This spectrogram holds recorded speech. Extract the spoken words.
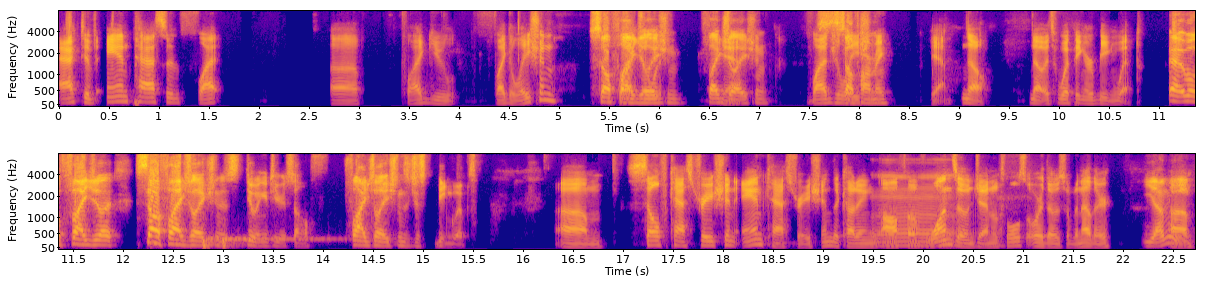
Active and passive flat uh flagul flagellation Self-flagellation. Flagellation. flagellation Self-harming. yeah no no it's whipping or being whipped Uh, well, flagella- self-flagellation is doing it to yourself. Flagellation is just being whipped. um self castration and castration the cutting off of one's own Mm. genitals or those of another Yummy. Um,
